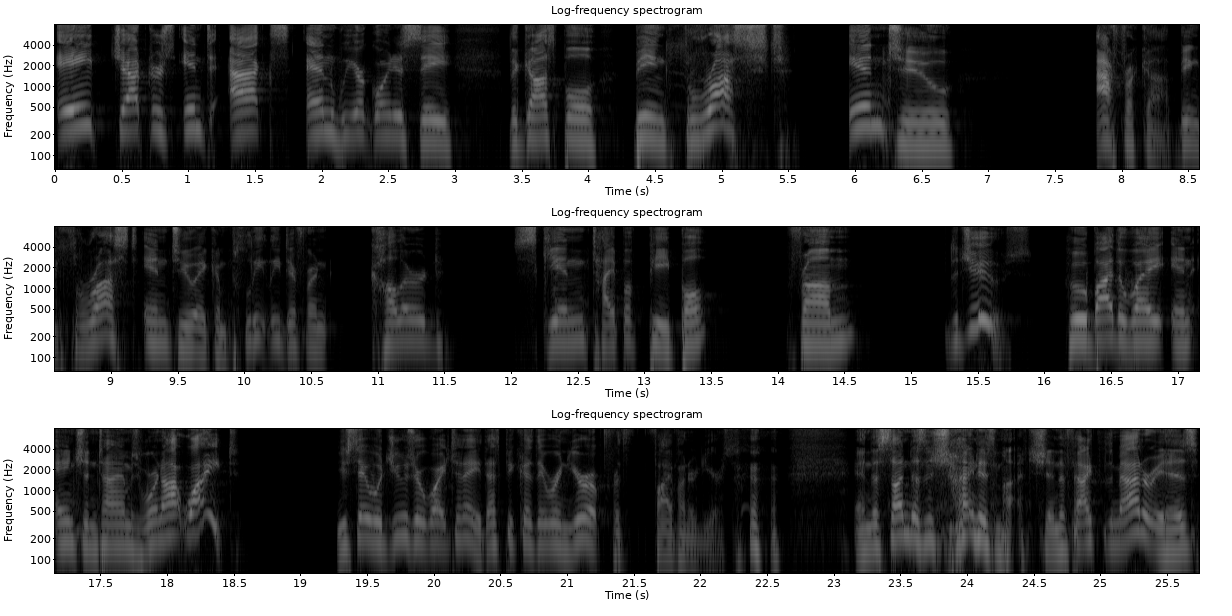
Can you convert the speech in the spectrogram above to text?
eight chapters into Acts, and we are going to see the gospel being thrust into Africa, being thrust into a completely different colored skin type of people from the Jews, who, by the way, in ancient times were not white. You say, well, Jews are white today. That's because they were in Europe for 500 years. and the sun doesn't shine as much. And the fact of the matter is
